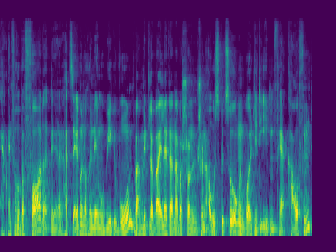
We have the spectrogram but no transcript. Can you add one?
ja, einfach überfordert, der hat selber noch in der Immobilie gewohnt, war mittlerweile dann aber schon, schon ausgezogen und wollte die eben verkaufen.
